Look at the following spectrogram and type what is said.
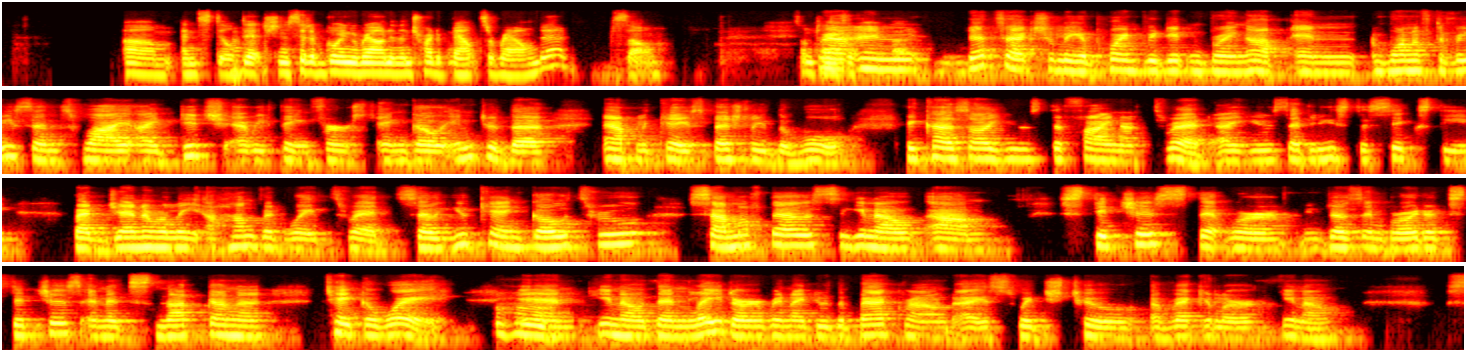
um, and still ditched instead of going around and then try to bounce around it. So sometimes. Yeah, and that's actually a point we didn't bring up. And one of the reasons why I ditch everything first and go into the applique, especially the wool, because I use the finer thread. I use at least a 60, but generally a 100 weight thread. So you can go through some of those, you know, um, stitches that were those embroidered stitches, and it's not gonna take away. Mm-hmm. And you know, then later when I do the background, I switch to a regular, you know,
